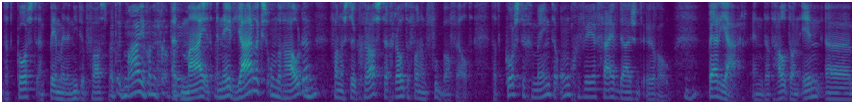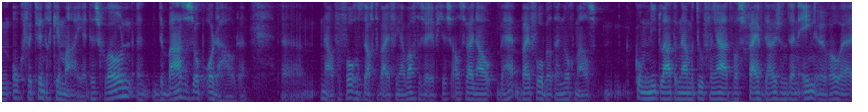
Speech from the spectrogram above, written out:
Dat kost, en pin me er niet op vast, het, het maaien van een, gra- van het maaien, het, nee, het jaarlijks onderhouden Mhm. van een stuk gras ter grootte van een voetbalveld. Dat kost de gemeente ongeveer 5000 euro Mhm. per jaar. En dat houdt dan in ongeveer 20 keer maaien. Dus gewoon eh, de basis op orde houden. Ehm, nou, vervolgens dachten wij van ja, wacht eens eventjes. Als wij nou hè, bijvoorbeeld, en nogmaals, kom niet later naar me toe van ja, het was 5001 euro. Hè.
